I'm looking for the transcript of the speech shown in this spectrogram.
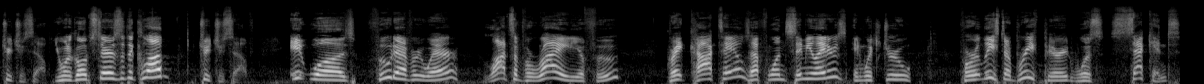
Treat yourself. You want to go upstairs to the club? Treat yourself. It was food everywhere, lots of variety of food, great cocktails, F1 simulators, in which Drew, for at least a brief period, was second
